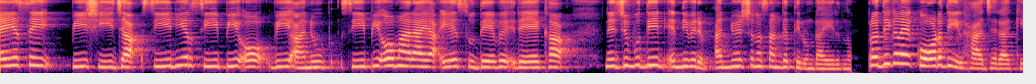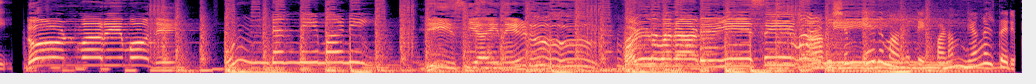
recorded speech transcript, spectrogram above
A S I P Sheeja senior C P O V Anoop C P ഒമാരായ എ സുദേവ് രേഖ നജുമുദ്ദീൻ എന്നിവരും അന്വേഷണ സംഘത്തിലുണ്ടായിരുന്നു. പ്രതികളെ കോടതിയിൽ ഹാജരാക്കി. ഡോണ്ട് വറി മോനെ. ഉണ്ടെന്നീ മണി. ഈസിയായി നേടൂ. വള്ളുവനാട് ഈസി ആവശ്യം ഏതുമാകട്ടെ പണം ഞങ്ങൾ തരും.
